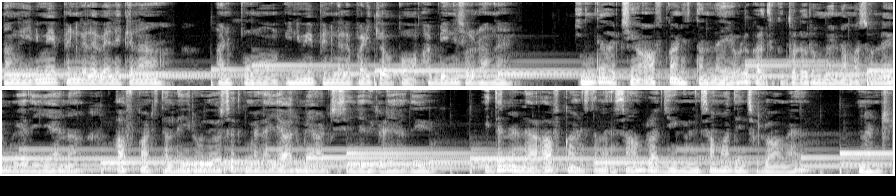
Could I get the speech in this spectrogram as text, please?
நாங்கள் இனிமேல் பெண்களை வேலைக்கெல்லாம் அனுப்புவோம் இனிமேல் பெண்களை படிக்க வைப்போம் அப்படின்னு சொல்கிறாங்க இந்த ஆட்சியும் ஆப்கானிஸ்தானில் எவ்வளோ காலத்துக்கு தொடரும்னு நம்ம சொல்லவே முடியாது. ஏன்னா ஆப்கானிஸ்தானில் இருபது வருஷத்துக்கு மேலே யாருமே ஆட்சி செஞ்சது கிடையாது. இதனால் ஆப்கானிஸ்தானில் சாம்ராஜ்யங்களின் சமாதின்னு சொல்லுவாங்க. நன்றி.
